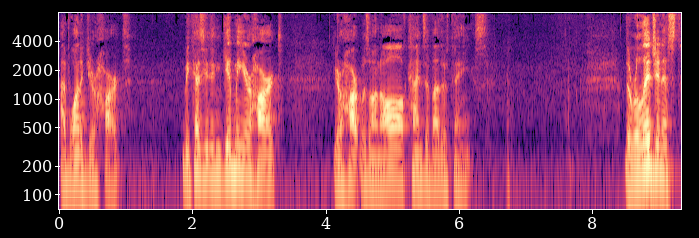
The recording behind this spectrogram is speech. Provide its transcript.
I've wanted your heart. Because you didn't give me your heart, your heart was on all kinds of other things. The religionist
